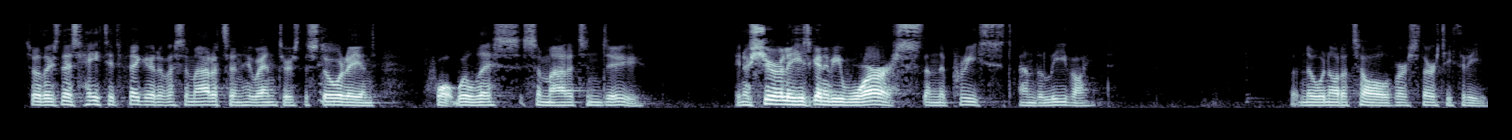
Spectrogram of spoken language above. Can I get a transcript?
So there's this hated figure of a Samaritan who enters the story and what will this Samaritan do? You know, surely he's going to be worse than the priest and the Levite. But no, not at all. Verse 33.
